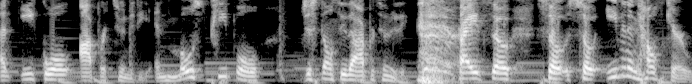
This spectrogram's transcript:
an equal opportunity. And most people just don't see the opportunity. right? So so so even in healthcare,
